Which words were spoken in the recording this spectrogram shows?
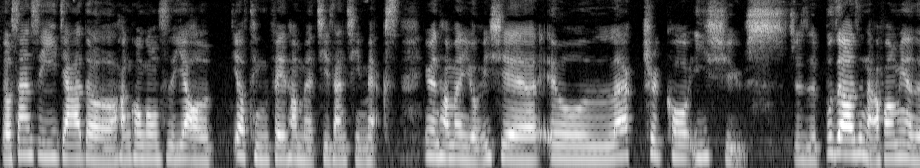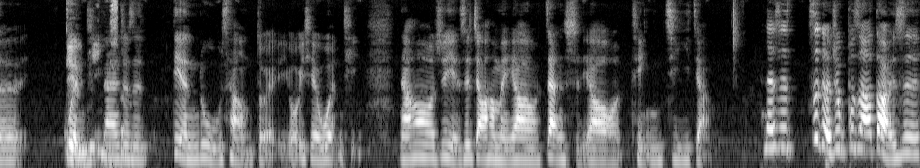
有三十一家的航空公司要要停飞他们的七三七 MAX，因为他们有一些 electrical issues，就是不知道是哪方面的问题但是就是电路上对有一些问题，然后就也是叫他们要暂时要停机这样。但是这个就不知道到底是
